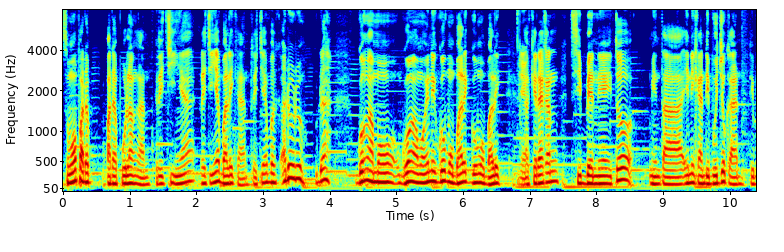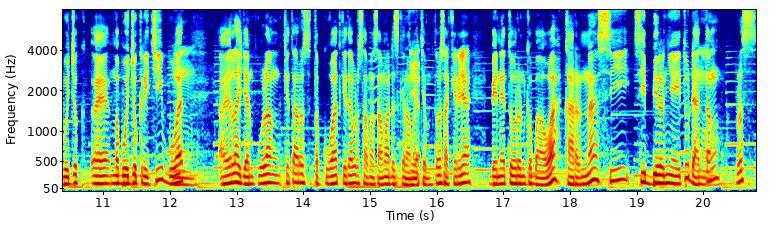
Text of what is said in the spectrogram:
semua pada pada pulang kan. Ricinya, Ricinya balik kan. Ricinya balik. Aduh, aduh, udah gua nggak mau gua nggak mau ini, gua mau balik, gua mau balik. Ya. Akhirnya kan si bandnya itu minta ini kan dibujuk kan, dibujuk eh, ngebujuk Ricci buat Hmm. Ayolah jangan pulang kita harus tetap kuat kita bersama-sama dan segala Iya. macam terus akhirnya Bennett turun ke bawah karena si si Billnya itu datang terus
